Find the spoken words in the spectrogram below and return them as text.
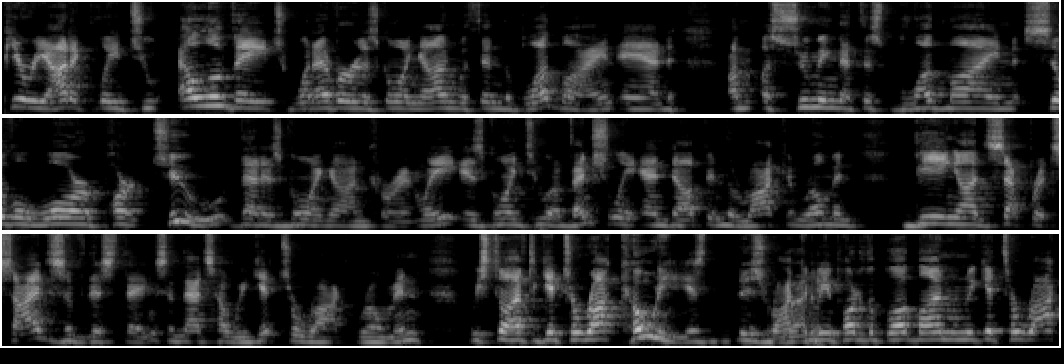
periodically to elevate whatever is going on within the bloodline. And I'm assuming that this bloodline civil war part two that is going on currently is going to eventually end up in the Rock and Roman being on separate sides of this things. And that's how we get to Rock Roman. We still have to get to Rock Cody. Is, is Rock right. going to be part of the blood? Bloodline when we get to Rock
